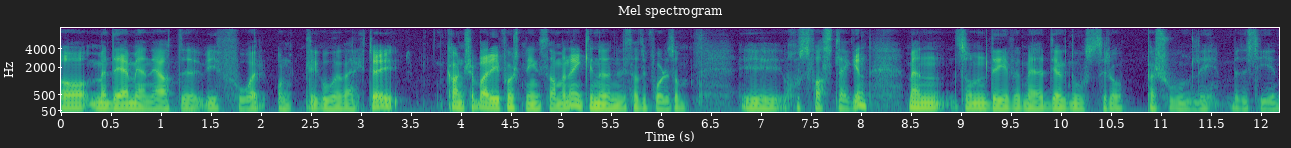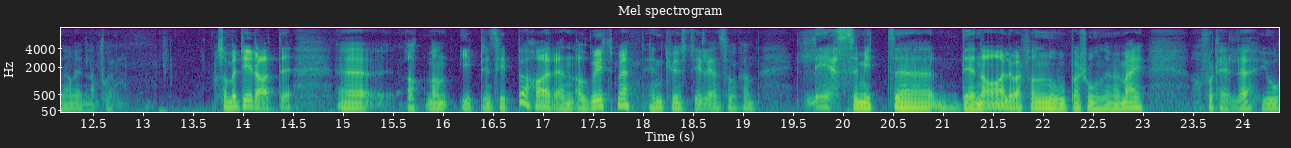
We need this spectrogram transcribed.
Og med det mener jeg at eh, vi får ordentlig gode verktøy. Kanskje bare i forskningssammenheng, ikke nødvendigvis at vi får det som i, hos fastlegen, men som driver med diagnoser og personlig medisin av en eller annen form. Som betyr da at, eh, at man i prinsippet har en algoritme, en kunstig intelligens som kan lese mitt eh, DNA, eller i hvert fall noe personlig med meg, og fortelle jo,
